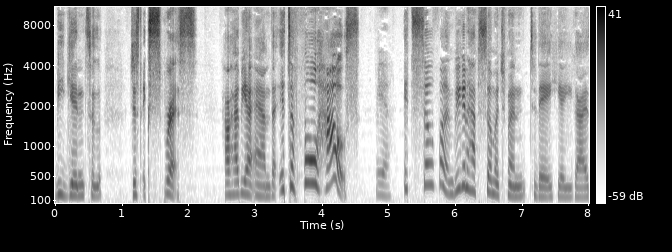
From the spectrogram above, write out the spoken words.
begin to just express how happy I am that it's a full house. Yeah. It's so fun. We're going to have so much fun today here, you guys.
